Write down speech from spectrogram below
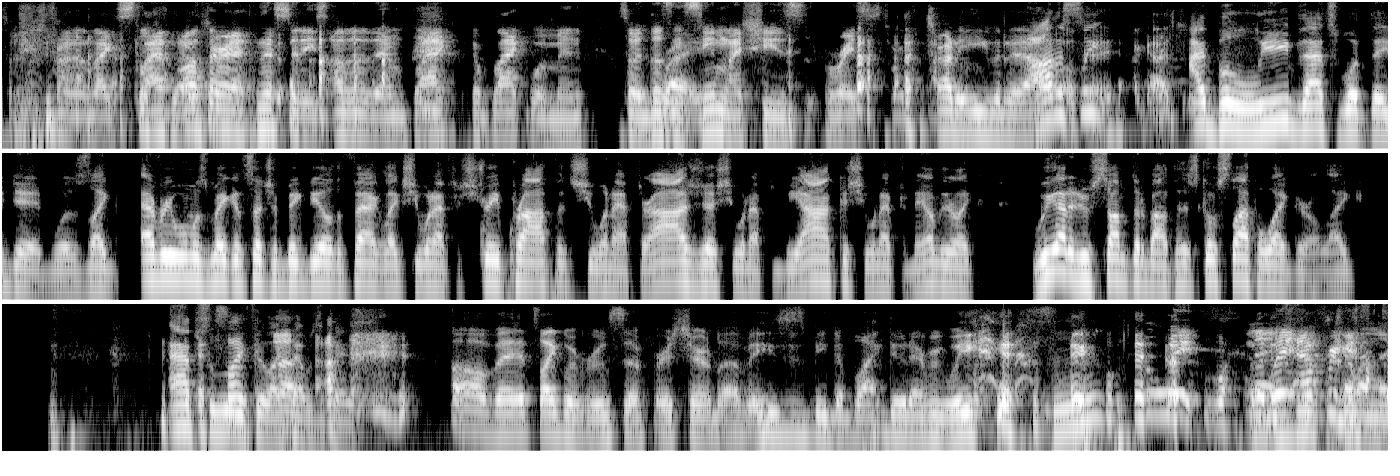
So she's trying to like slap other ethnicities other than black or black women, so it doesn't Right. seem like she's racist. towards Try to even it out. Honestly, Okay, I got you. I believe that's what they did. Was like everyone was making such a big deal of the fact like she went after Street Profits, she went after Aja, she went after Bianca, she went after Naomi. They're like, we got to do something about this. Go slap a white girl. Like, absolutely It's feel like that was the uh, case. Oh man, it's like with Rusev for sure. Love it. He's just beating the black dude every week. Like, Mhm. Wait, what- wait, wait, I he's forgot killing that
